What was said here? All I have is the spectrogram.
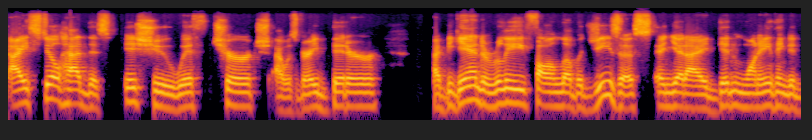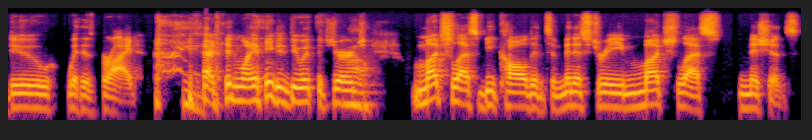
I still had this issue with church. I was very bitter. I began to really fall in love with Jesus, and yet I didn't want anything to do with his bride. Hmm. I didn't want anything to do with the church, wow. much less be called into ministry, much less missions.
